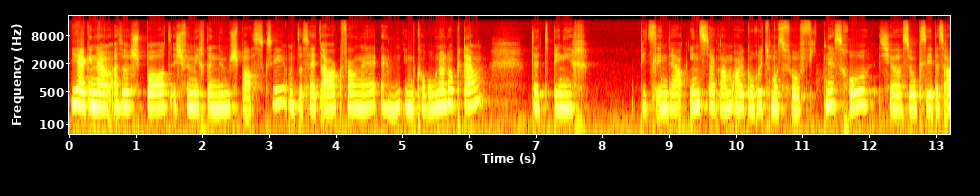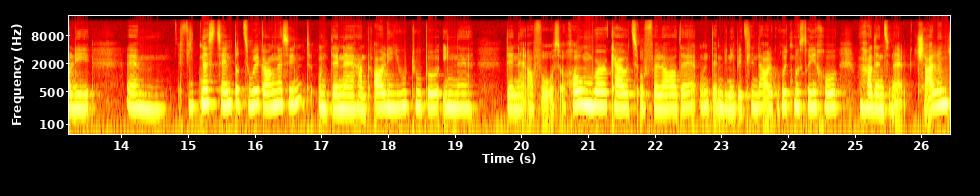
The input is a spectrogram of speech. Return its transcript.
Ja, genau. Also Sport ist für mich dann nicht mehr Spass gewesen. und das hat angefangen ähm, im Corona-Lockdown. Dort bin ich ein bisschen in den Instagram-Algorithmus von Fitness gekommen. Es war ja so, gewesen, dass alle ähm, Fitnesscenter zugegangen sind und dann haben alle YouTuber innen dann so Home-Workouts aufzuladen und dann bin ich ein bisschen in den Algorithmus reingekommen und habe dann so eine Challenge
